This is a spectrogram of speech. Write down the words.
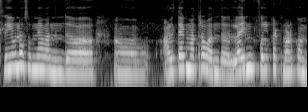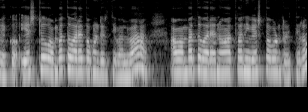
ಸ್ಲೀವ್ನ ಸುಮ್ಮನೆ ಒಂದು ಅಳತೆಗೆ ಮಾತ್ರ ಒಂದು ಲೈನ್ ಫುಲ್ ಕಟ್ ಮಾಡ್ಕೊಬೇಕು. ಎಷ್ಟು, ಒಂಬತ್ತುವರೆ ತೊಗೊಂಡಿರ್ತೀವಲ್ವ? ಆ ಒಂಬತ್ತುವರೆನೋ ಅಥವಾ ನೀವು ಎಷ್ಟು ತೊಗೊಂಡಿರ್ತೀರೋ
